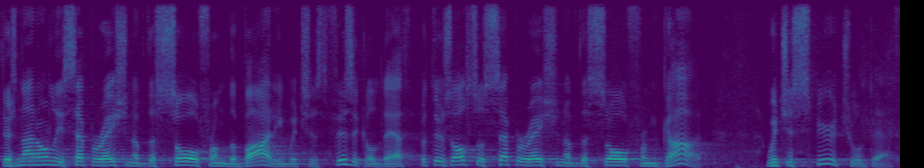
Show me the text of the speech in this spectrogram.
there's not only separation of the soul from the body, which is physical death, but there's also separation of the soul from God, which is spiritual death.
